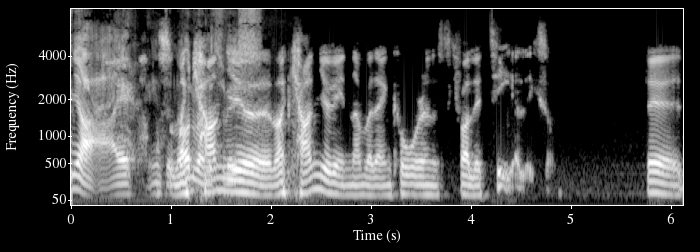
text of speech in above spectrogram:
nej, alltså, man kan, ju, man kan ju vinna med den kårens kvalitet liksom. Det,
